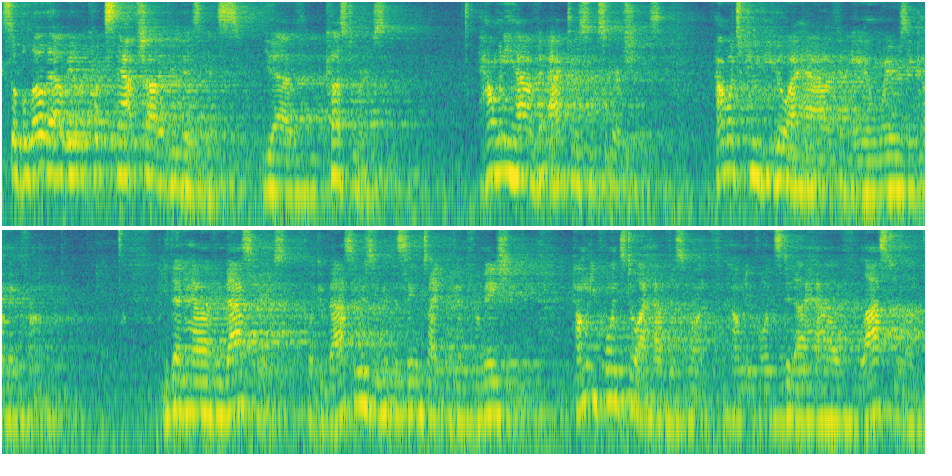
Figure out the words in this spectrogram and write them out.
So below that, we have a quick snapshot of your business. You have customers. How many have active subscriptions? How much PV do I have and where is it coming from? You then have ambassadors. Click ambassadors, you get the same type of information. How many points do I have this month? How many points did I have last month?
